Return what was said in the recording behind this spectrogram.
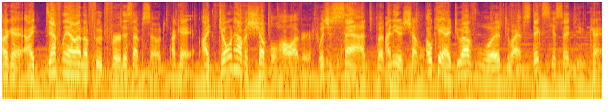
Okay, I definitely have enough food for this episode. Okay, I don't have a shovel, however, which is sad, but I need a shovel. Okay, I do have wood. Do I have sticks? Yes, I do. Okay.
